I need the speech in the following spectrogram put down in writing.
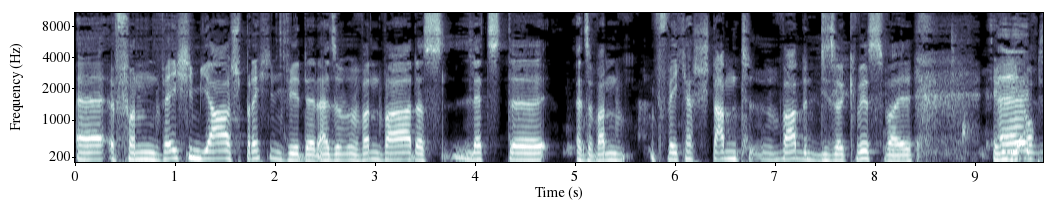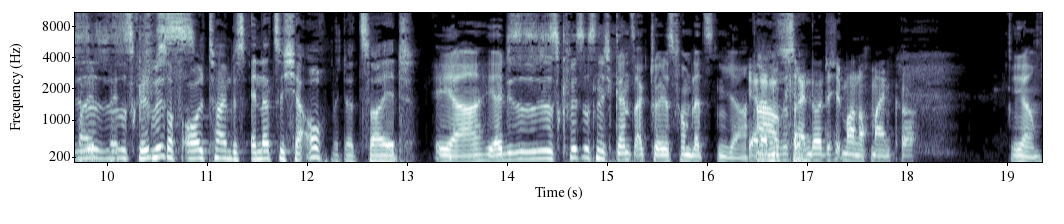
äh, von welchem Jahr sprechen wir denn? Also wann war das letzte, also wann, welcher Stand war denn dieser Quiz? Weil irgendwie Äh, auch bei dieses- Films Quiz- of All Time, das ändert sich ja auch mit der Zeit. Ja, ja, dieses, dieses Quiz ist nicht ganz aktuell, ist vom letzten Jahr. ja, dann Ah, ist es okay. eindeutig immer noch Minecraft. Ja.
